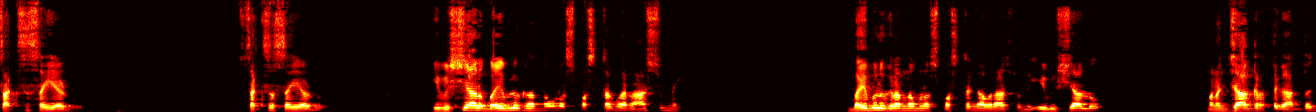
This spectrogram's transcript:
సక్సెస్ అయ్యాడు. సక్సెస్ అయ్యాడు. ఈ విషయాలు బైబిల్ గ్రంథంలో స్పష్టంగా రాసి ఉన్నాయి బైబిల్ గ్రంథంలో స్పష్టంగా రాసి ఉన్నాయి ఈ విషయాలు మనం జాగ్రత్తగా అర్థం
